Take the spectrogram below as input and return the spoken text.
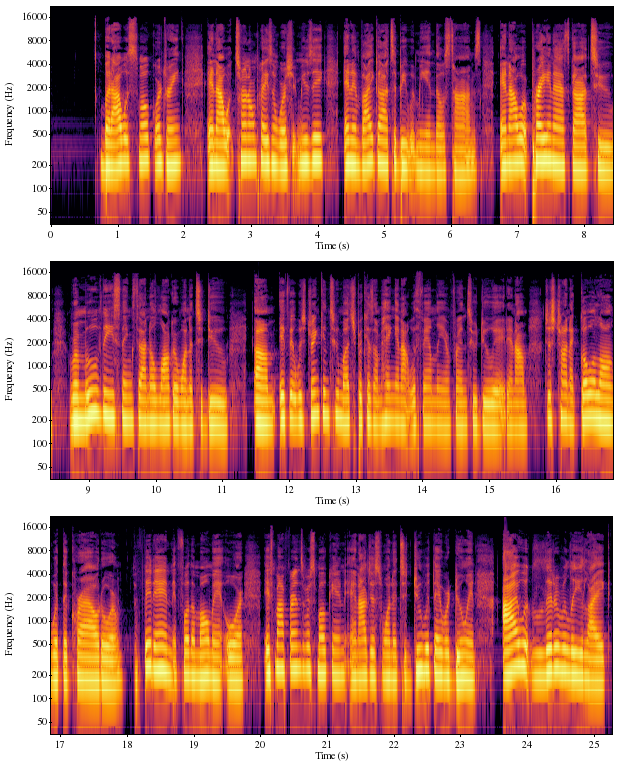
but I would smoke or drink and I would turn on praise and worship music and invite God to be with me in those times. And I would pray and ask God to remove these things that I no longer wanted to do. Um, if it was drinking too much because I'm hanging out with family and friends who do it and I'm just trying to go along with the crowd or fit in for the moment, or if my friends were smoking and I just wanted to do what they were doing, I would literally like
